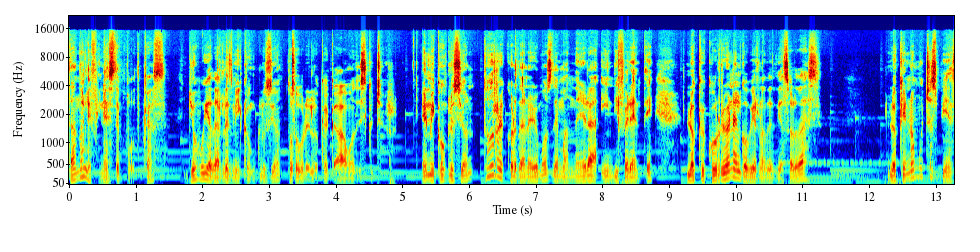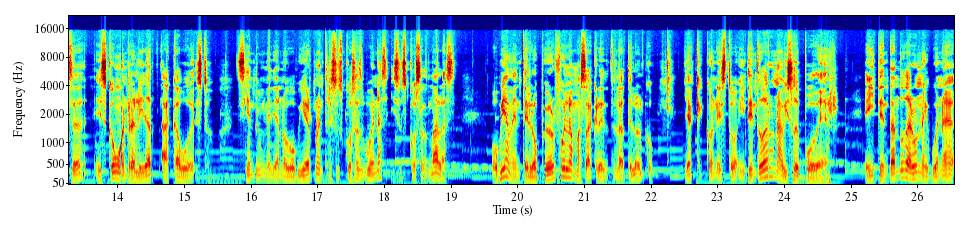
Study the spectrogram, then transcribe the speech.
Dándole fin a este podcast, yo voy a darles mi conclusión sobre lo que acabamos de escuchar. En mi conclusión, todos recordaremos de manera indiferente lo que ocurrió en el gobierno de Díaz Ordaz. Lo que no muchos piensan es cómo en realidad acabó esto, siendo un mediano gobierno entre sus cosas buenas y sus cosas malas. Obviamente lo peor fue la masacre de Tlatelolco, ya que con esto intentó dar un aviso de poder, e intentando dar una buena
